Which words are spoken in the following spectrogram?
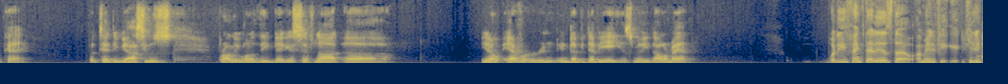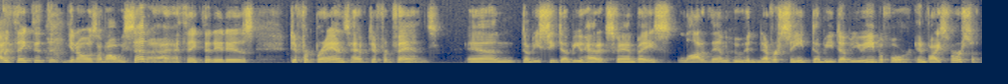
Okay. But Ted DiBiase was probably one of the biggest, if not, uh, you know, ever in, in WWE as Million Dollar Man. What do you think that is, though? I mean, if you can you put I think that the, you know, as I've always said, I, I think that it is different brands have different fans, and WCW had its fan base. A lot of them who had never seen WWE before, and vice versa.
